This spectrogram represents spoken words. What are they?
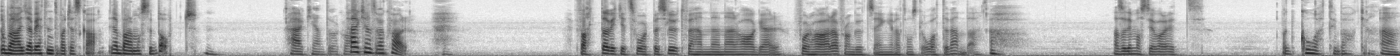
Och bara, jag vet inte vart jag ska. Jag bara måste bort. Här kan jag inte vara kvar. Här kan jag inte vara kvar. Fatta vilket svårt beslut för henne när Hagar får höra från Guds ängel att hon ska återvända. Ah. Alltså det måste ju ha varit, Bara gå tillbaka. ja,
